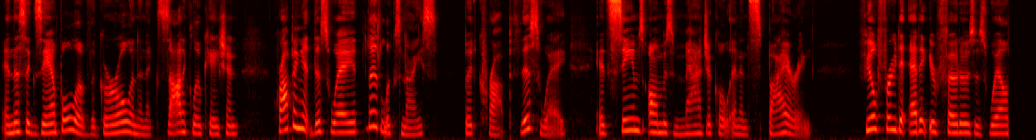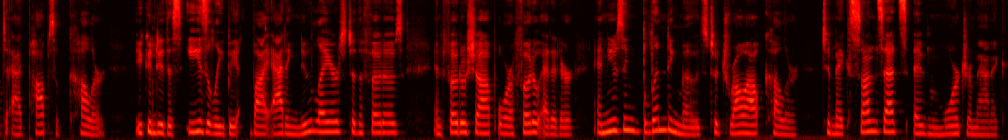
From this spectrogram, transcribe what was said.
In this example of the girl in an exotic location, cropping it this way, it, looks nice, but crop this way, it seems almost magical and inspiring. Feel free to edit your photos as well to add pops of color. You can do this easily by adding new layers to the photos in Photoshop or a photo editor and using blending modes to draw out color to make sunsets even more dramatic.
